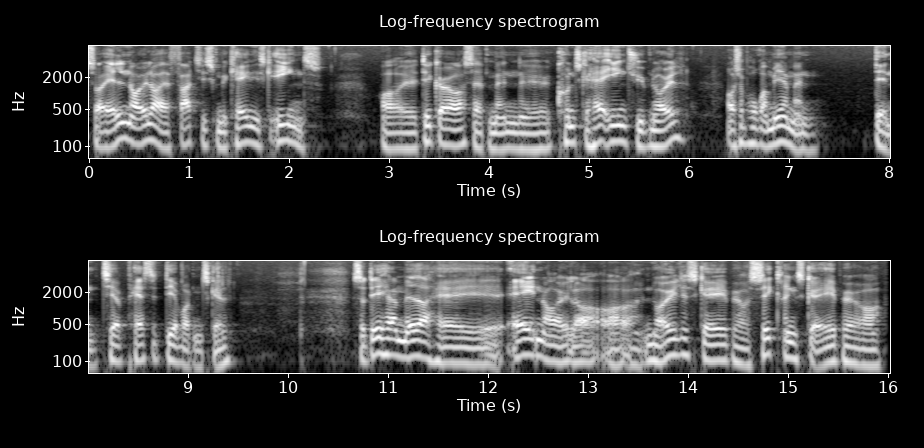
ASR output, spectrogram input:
Så alle nøgler er faktisk mekanisk ens. Og øh, det gør også, at man øh, kun skal have én type nøgle, og så programmerer man den til at passe der, hvor den skal. Så det her med at have øh, A-nøgler og nøgleskabe og sikringsskabe og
